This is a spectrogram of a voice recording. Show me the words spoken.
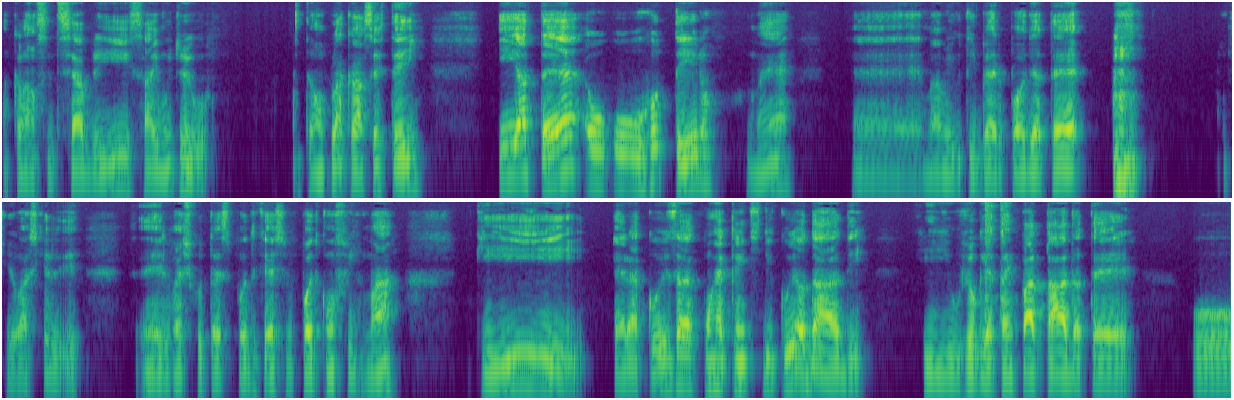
naquela lance de se abrir e sair muito gol. Então o placar acertei e até o, o roteiro, né, é, meu amigo Tibério pode até, que eu acho que ele, ele vai escutar esse podcast, pode confirmar que era coisa com requinte de crueldade, que o jogo ia estar empatado até o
